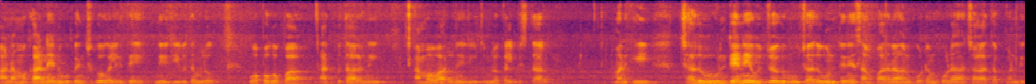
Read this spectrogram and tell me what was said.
ఆ నమ్మకాన్నే నువ్వు పెంచుకోగలిగితే నీ జీవితంలో గొప్ప గొప్ప అద్భుతాలని అమ్మవారు నీ జీవితంలో కల్పిస్తారు. మనకి చదువు ఉంటేనే ఉద్యోగము చదువు ఉంటేనే సంపాదన అనుకోవటం కూడా చాలా తప్పండి.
